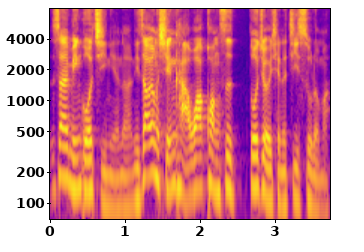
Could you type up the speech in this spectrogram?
现在民国几年了？你知道用显卡挖矿是多久以前的技术了吗？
